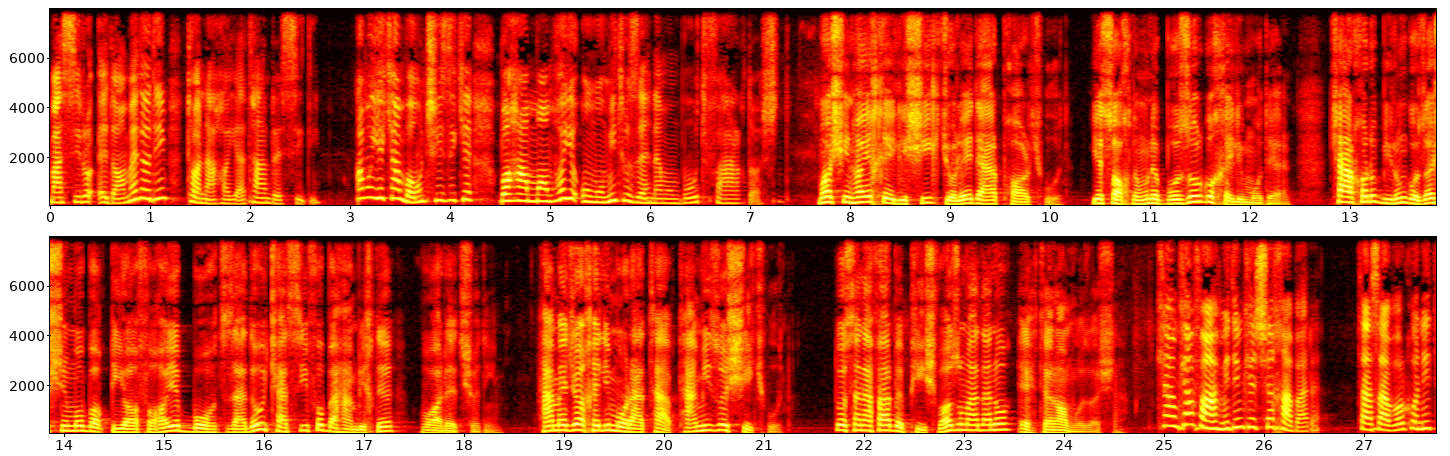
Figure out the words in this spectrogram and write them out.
مسیر رو ادامه دادیم تا نهایتا رسیدیم. اما یکم با اون چیزی که با حمام های عمومی تو ذهنمون بود فرق داشت. ماشین های خیلی شیک جلوی در پارک بود. یه ساختمون بزرگ و خیلی مدرن. چرخها رو بیرون گذاشتیم و با قیافه های بهت زده و کثیف و به هم ریخته وارد شدیم. همه جا خیلی مرتب، تمیز و شیک بود. دو سه نفر به پیشواز اومدن و احترام گذاشتن کم کم فهمیدیم که چه خبره تصور کنید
